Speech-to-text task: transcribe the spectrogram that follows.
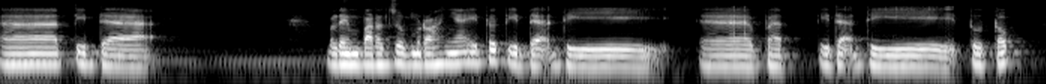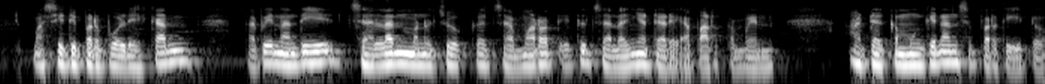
eh, tidak melempar jumrohnya itu tidak di eh, bat, tidak ditutup masih diperbolehkan tapi nanti jalan menuju ke Jamarot itu jalannya dari apartemen. Ada kemungkinan seperti itu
